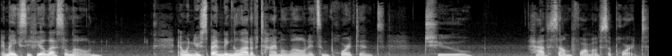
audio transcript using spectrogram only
it makes you feel less alone. And when you're spending a lot of time alone, it's important to have some form of support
